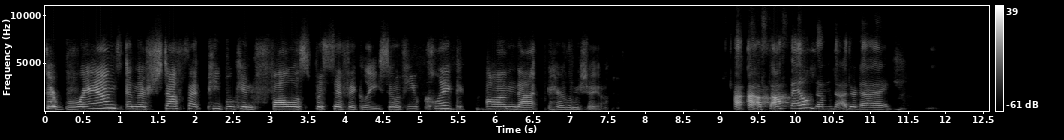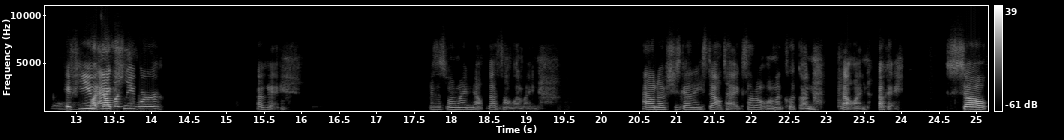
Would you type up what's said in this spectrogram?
they're brands and they're stuff that people can follow specifically. So if you click on that, here, let me show you. I, I, I found them the other day. If you Like I looked- actually were, okay. Is this one of mine? No, that's not one of mine. I don't know if she's got any style tags. I don't want to click on that one. Okay. So,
